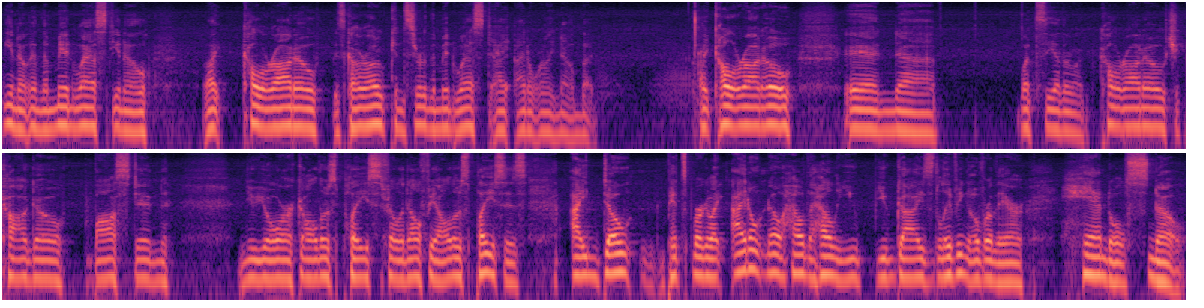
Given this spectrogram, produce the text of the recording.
you know in the Midwest, you know, like Colorado is Colorado considered the Midwest? I I don't really know, but like Colorado and uh, what's the other one? Colorado, Chicago, Boston, New York, all those places, Philadelphia, all those places. I don't Pittsburgh. Like I don't know how the hell you you guys living over there handle snow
